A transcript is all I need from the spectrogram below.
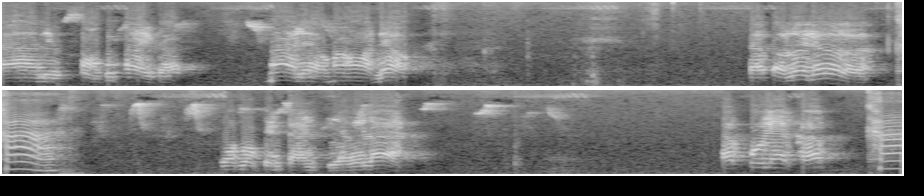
อ่าเร็วของผู้ชายก็มาแล้วมาฮอดแล้ว ครับเอาเลยเด้อค่ะเราบอกเป็นการเสียเวลา ครับผู้แรกครับค่ะ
